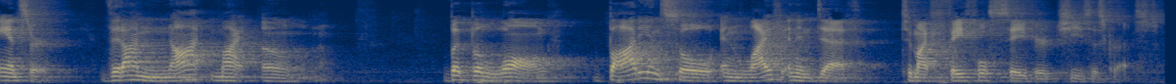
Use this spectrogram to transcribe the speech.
Answer, that I'm not my own, but belong, body and soul, in life and in death, to my faithful Savior, Jesus Christ.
